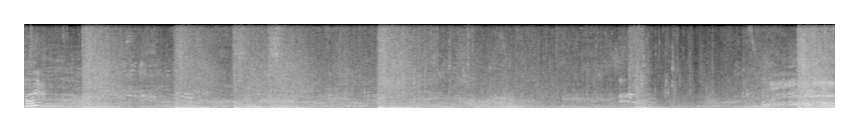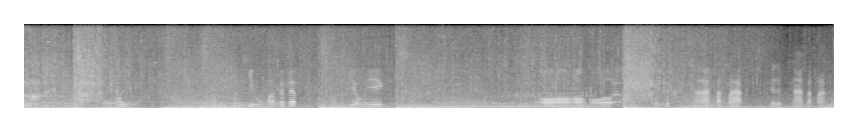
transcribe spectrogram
โอ้ย มาแป๊บๆเดียวเองอ๋ออ๋ออ๋อหนืดนานมากๆหนืดนานมากๆเดี๋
